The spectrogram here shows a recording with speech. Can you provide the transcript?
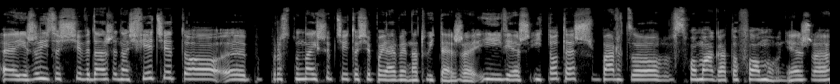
e, jeżeli coś się wydarzy na świecie, to e, po prostu najszybciej to się pojawia na Twitterze. I wiesz, i to też bardzo wspomaga to FOMO, nie, że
